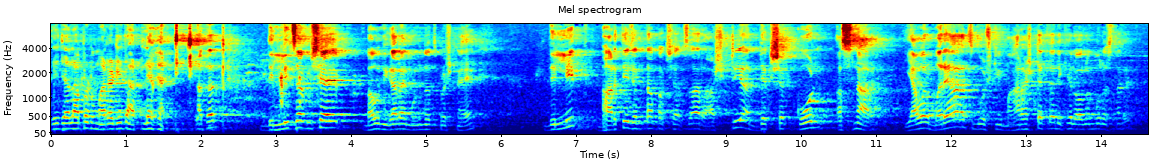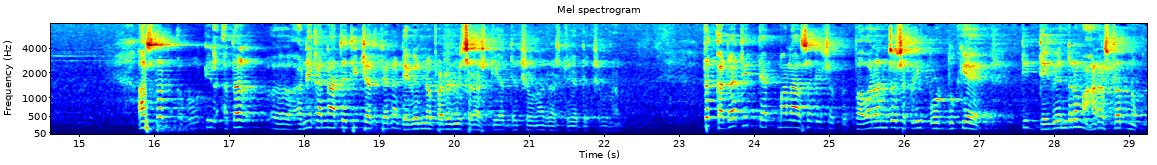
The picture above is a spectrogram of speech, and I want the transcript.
ते ज्याला आपण मराठीत आतल्या गाठी आता दिल्लीचा विषय भाऊ निघालाय म्हणूनच प्रश्न आहे. दिल्लीत भारतीय जनता पक्षाचा राष्ट्रीय अध्यक्ष कोण असणार यावर बऱ्याच गोष्टी महाराष्ट्रातल्या देखील अवलंबून असणार आहे असतात. होतील आता अनेकांना आता ती चर्चा आहे ना देवेंद्र फडणवीस राष्ट्रीय अध्यक्ष होणार राष्ट्रीय अध्यक्ष होणार. तर कदाचित त्यात मला असं दिसत पवारांचं सगळी पोटदुखी आहे. ती देवेंद्र महाराष्ट्रात नको.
